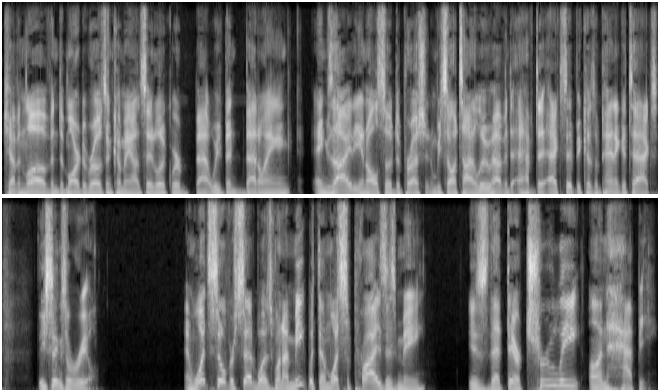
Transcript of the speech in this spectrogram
Kevin Love and DeMar DeRozan coming out and say, look, we're bat- we've been battling anxiety and also depression. We saw Ty Lue having to have to exit because of panic attacks. These things are real. And what Silver said was when I meet with them, what surprises me is that they're truly unhappy.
